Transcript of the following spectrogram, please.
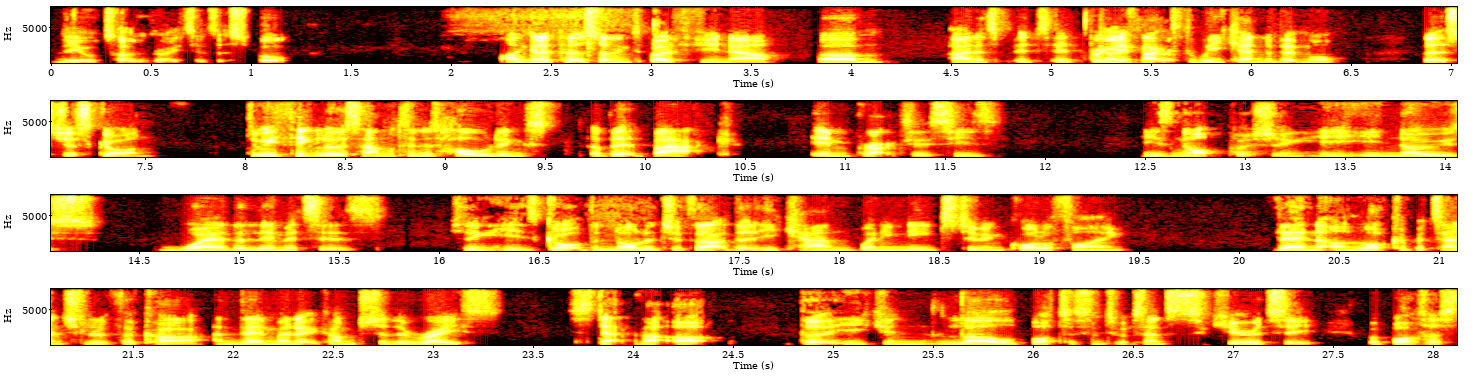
the all-time great of the sport I'm going to put something to both of you now, um, and it's it's, it's bringing Go it back it. to the weekend a bit more. That's just gone. Do we think Lewis Hamilton is holding a bit back in practice? He's he's not pushing. He he knows where the limit is. Do you think he's got the knowledge of that that he can, when he needs to in qualifying, then unlock a potential of the car, and then when it comes to the race, step that up. That he can lull Bottas into a sense of security, where Bottas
